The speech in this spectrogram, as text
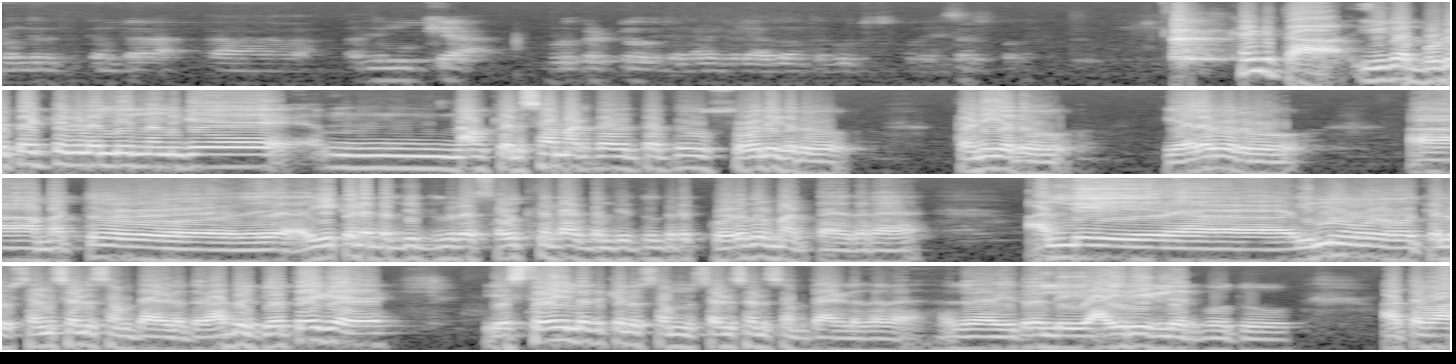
ಬಂದಿರತಕ್ಕಂತ ಅತಿ ಮುಖ್ಯ ಬುಡಕಟ್ಟು ಜನಾಂಗಗಳು ಯಾವುದು ಅಂತ ಗುರುತಿಸಬಹುದು ಹೆಸರಿಸಬಹುದು ಖಂಡಿತ. ಈಗ ಬುಡಕಟ್ಟುಗಳಲ್ಲಿ ನನಗೆ ನಾವು ಕೆಲಸ ಮಾಡ್ತಾ ಇರುವಂಥದ್ದು ಸೋಲಿಗರು ಪಣಿಯರು ಎರವರು ಮತ್ತು ಈ ಕಡೆ ಬಂದಿದ್ದು ಅಂದ್ರೆ ಸೌತ್ ಕನ್ನಡ ಬಂದಿದ್ದು ಅಂದ್ರೆ ಕೊರಗರು ಮಾಡ್ತಾ ಇದ್ದಾರೆ ಅಲ್ಲಿ ಇನ್ನೂ ಕೆಲವು ಸಣ್ಣ ಸಣ್ಣ ಸಮುದಾಯಗಳಿದ್ದಾವೆ ಅದ್ರ ಜೊತೆಗೆ ಹೆಸರೇ ಇಲ್ಲದ ಕೆಲವು ಸಮ್, ಸಣ್ಣ ಸಣ್ಣ ಸಮುದಾಯಗಳಿದ್ದಾವೆ ಇದರಲ್ಲಿ ಐರಿಗಳಿರ್ಬೋದು, ಅಥವಾ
